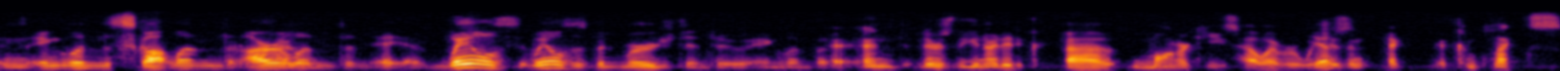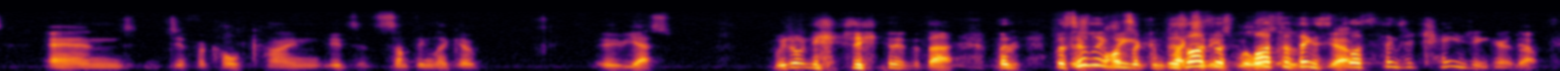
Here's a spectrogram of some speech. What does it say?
Mm. England, Scotland, Ireland, and uh, Wales. Wales has been merged into England, but And there's the United uh, Monarchies, however, which Yes. is an, a, a complex and difficult kind. It's, it's something like a, uh, yes, We don't need to get into that. But but There's certainly lots we, of there's lots of, Will, lots of things yeah. lots of things are changing here though. Yeah.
